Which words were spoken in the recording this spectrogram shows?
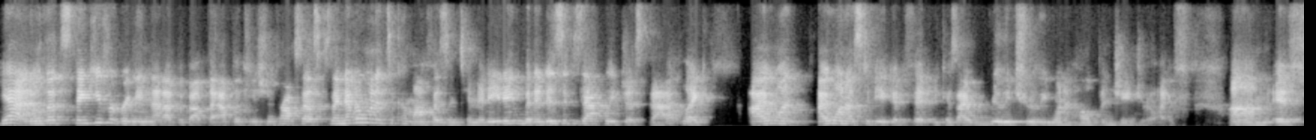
Yeah, well, that's thank you for bringing that up about the application process because I never wanted to come off as intimidating, but it is exactly just that. Like, I want I want us to be a good fit because I really truly want to help and change your life. Um, if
